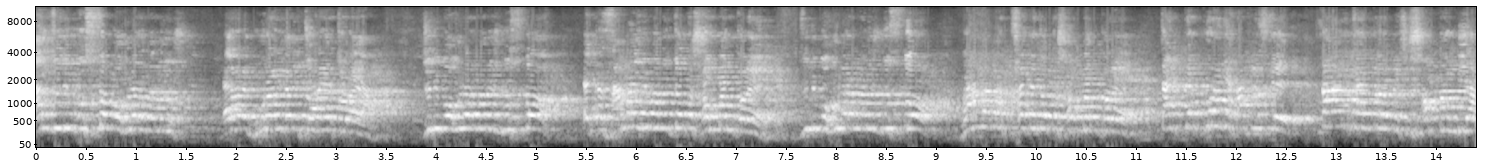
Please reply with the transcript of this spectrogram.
আমি যদি বুঝতো বহুলার মানুষ, এরা ঘোড়ার গাড়ি চড়াইয়া চড়াইয়া যদি বহুলার মানুষ বুঝতো একটা জামাই মানুষ যত সম্মান করে, যদি বহুলার মানুষ বুঝতো রানা বাচ্চাকে যত সম্মান করে, চারটা পুরানি হাফিজকে তার চাইতে বেশি সম্মান দিয়া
